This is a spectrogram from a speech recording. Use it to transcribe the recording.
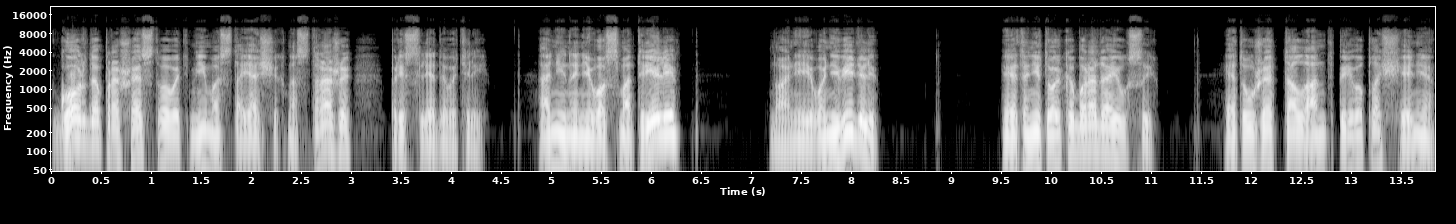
гордо прошествовать мимо стоящих на страже преследователей. Они на него смотрели, но они его не видели. Это не только борода и усы. Это уже талант перевоплощения.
